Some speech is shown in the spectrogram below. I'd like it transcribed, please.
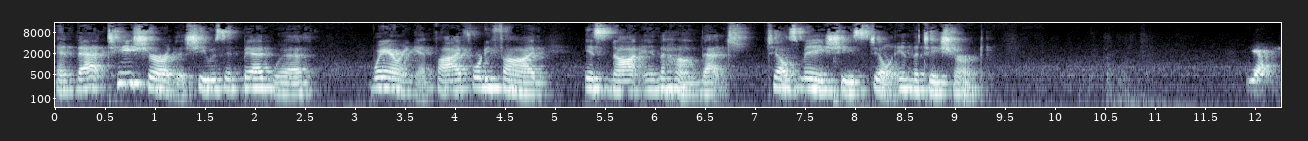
And that T-shirt that she was in bed with, wearing at 5:45, is not in the home. That tells me she's still in the T-shirt. Yeah,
